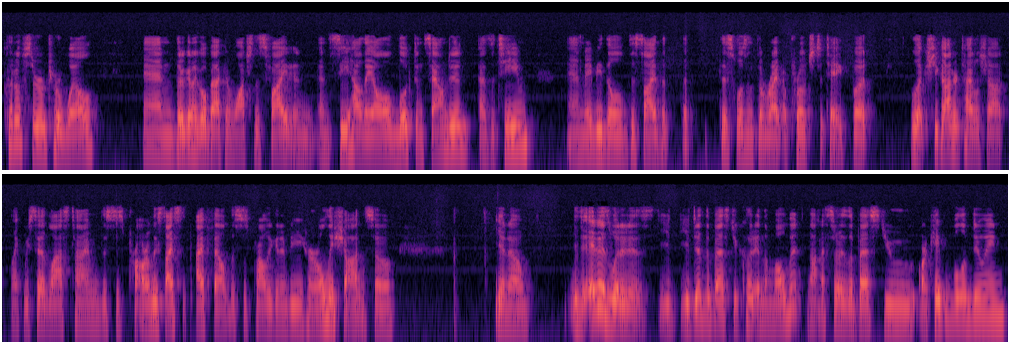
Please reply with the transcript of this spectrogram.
could have served her well. And they're going to go back and watch this fight and, and see how they all looked and sounded as a team. And maybe they'll decide that, that this wasn't the right approach to take. But look, she got her title shot. Like we said last time, this is, pro- or at least I, I felt this is probably going to be her only shot. And so, you know, it is what it is. You, you did the best you could in the moment, not necessarily the best you are capable of doing,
